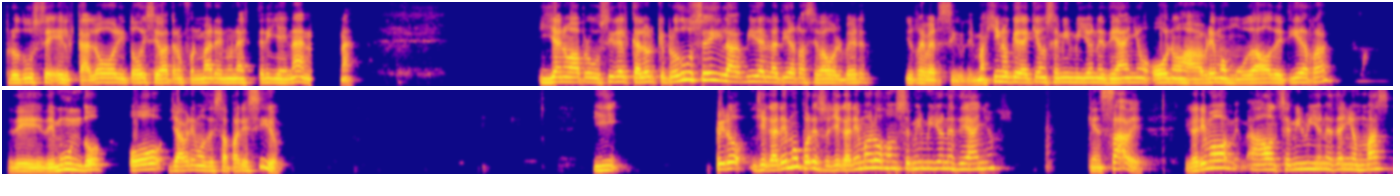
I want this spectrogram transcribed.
produce el calor y todo, y se va a transformar en una estrella enana. Y ya no va a producir el calor que produce y la vida en la Tierra se va a volver irreversible. Imagino que de aquí a 11 mil millones de años o nos habremos mudado de tierra, de, de mundo, o ya habremos desaparecido. Y pero llegaremos por eso, llegaremos a los 11 mil millones de años. ¿Quién sabe? Llegaremos a 11 mil millones de años más.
